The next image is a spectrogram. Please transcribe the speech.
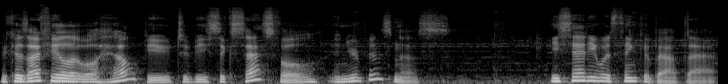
because I feel it will help you to be successful in your business. He said he would think about that.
